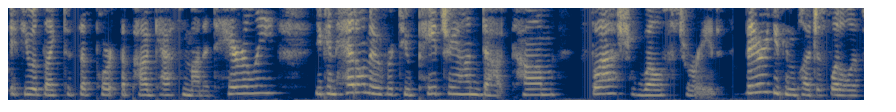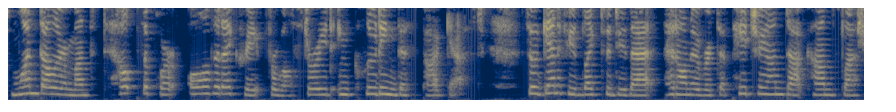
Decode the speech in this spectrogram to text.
if you would like to support the podcast monetarily, you can head on over to patreon.com slash wellstoried. There you can pledge as little as $1 a month to help support all that I create for Well Storied, including this podcast. So again, if you'd like to do that, head on over to patreon.com slash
